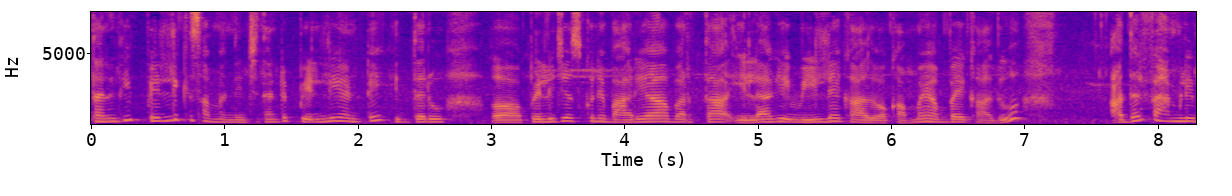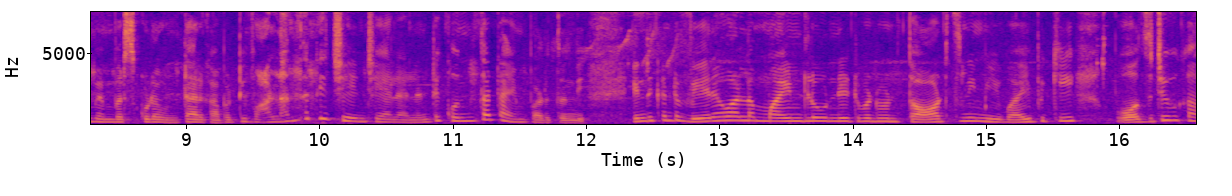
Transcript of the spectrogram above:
తనది పెళ్ళికి సంబంధించింది. అంటే పెళ్ళి అంటే ఇద్దరు పెళ్ళి పెళ్ళి చేసుకునే భార్య భర్త ఇలాగే వీళ్ళే కాదు. ఒక అమ్మాయి అబ్బాయి కాదు. అదర్ ఫ్యామిలీ మెంబర్స్ కూడా ఉంటారు కాబట్టి వాళ్ళందరినీ చేంజ్ చేయాలంటే కొంత టైం పడుతుంది. ఎందుకంటే వేరే వాళ్ళ మైండ్లో ఉండేటువంటి థాట్స్ని మీ వైపుకి పాజిటివ్గా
